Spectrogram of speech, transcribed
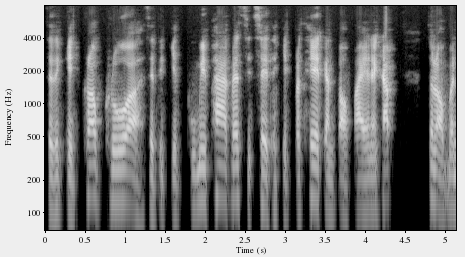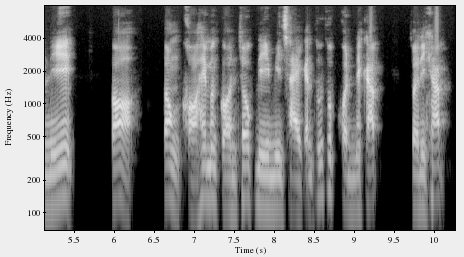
เศรษฐกิจครอบครัว เศรษฐกิจภูมิภาคและเศรษฐกิจประเทศกันต่อไปนะครับสำหรับวันนี้ก็ต้องขอให้มังกรโชคดีมีชัยกันทุกๆ คนนะครับ สวัสดีครับ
